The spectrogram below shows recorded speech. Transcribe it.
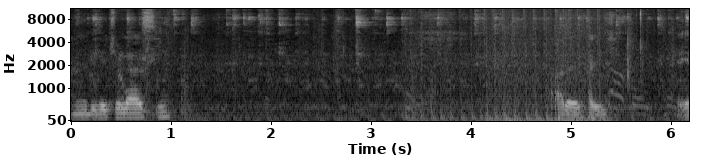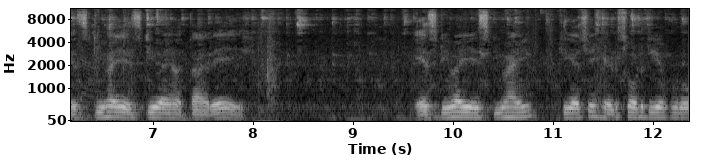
আমি দিকে চলে আসি। আরে ভাই এসডি ভাই এসডি ভাই হতা রে। এসডি ভাই এসডি ভাই, ঠিক আছে, হেডশট দিয়ে পুরো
